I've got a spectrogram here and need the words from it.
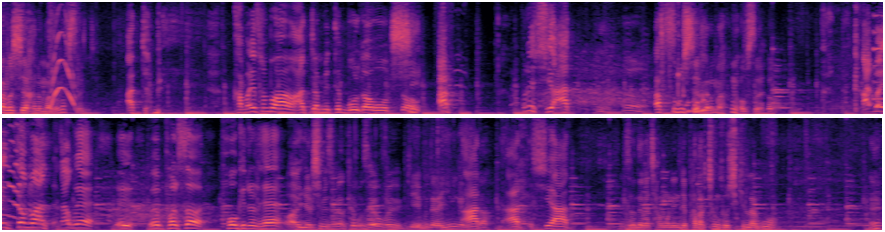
아짜로 시작하는 말은 없어 이제. 아짜 가만히 있어봐 아짜 밑에 뭐가 없어 시, 앗, 그래 씨앗 앗으로 시작하는 말은 없어요. 가만히 있어봐 내가 왜, 왜, 왜 벌써 포기를 해 아 열심히 생각해 보세요. 뭐 게임은 내가 이긴 거니까. 앗, 앗, 씨앗 그래서 내가 장모님 이제 바닥 청소 시키려고. 예?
